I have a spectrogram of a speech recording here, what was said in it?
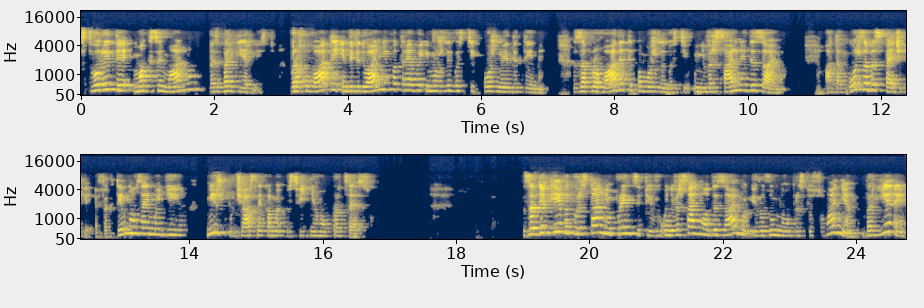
створити максимальну безбар'єрність, врахувати індивідуальні потреби і можливості кожної дитини, запровадити по можливості універсальний дизайн, а також забезпечити ефективну взаємодію між учасниками освітнього процесу. Завдяки використанню принципів універсального дизайну і розумного пристосування бар'єри,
